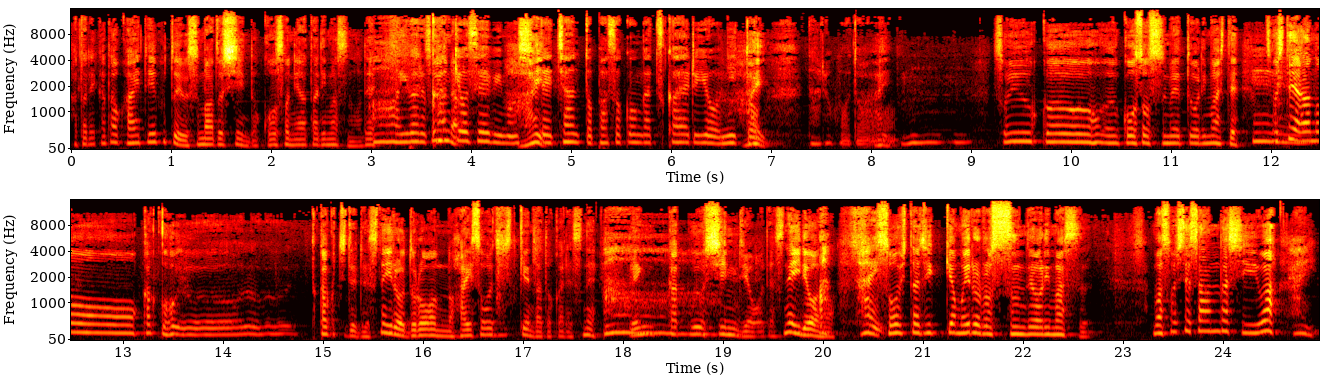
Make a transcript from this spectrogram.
働き方を変えていくというスマートシーンの構想に当たりますので、ああいわゆる環境整備もして、はい。ちゃんとパソコンが使えるようにと、はい。なるほど、はい。うんそういうこう構想を進めておりまして、ええ。そしてあの各う各地でですね、いろいろドローンの配送実験だとかですねあ、ー。遠隔診療ですね、医療の。あ、はい。そうした実験もいろいろ進んでおります。まあ、そして三田市は、はい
